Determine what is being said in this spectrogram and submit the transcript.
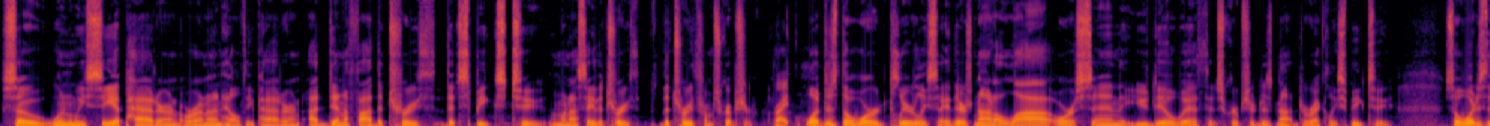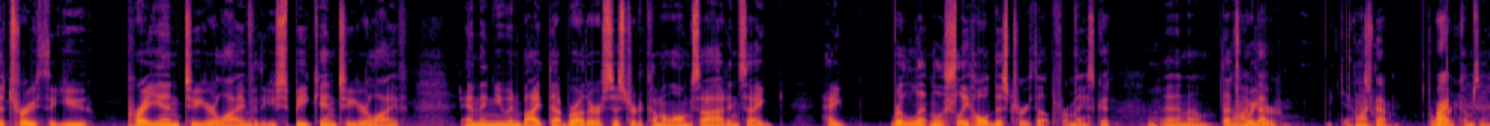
So when we see a pattern or an unhealthy pattern, identify the truth that speaks to. And when I say the truth, the truth from Scripture. Right. What does the word clearly say? There's not a lie or a sin that you deal with that Scripture does not directly speak to. So, what is the truth that you pray into your life or that you speak into your life? And then you invite that brother or sister to come alongside and say, hey, relentlessly hold this truth up for me. That's good. And um, that's like where that. your I like that. The All word right. comes in.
